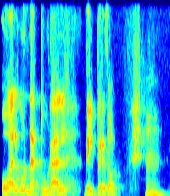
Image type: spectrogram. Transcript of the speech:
o algo natural del perdón. Mm.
